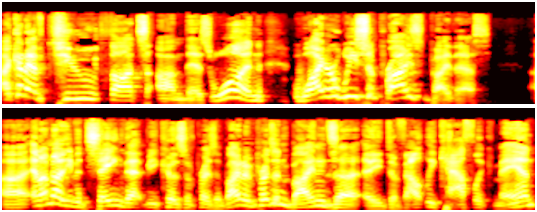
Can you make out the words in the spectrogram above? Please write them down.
I kind of have two thoughts on this. One, why are we surprised by this? Uh, and I'm not even saying that because of President Biden. President Biden's a, a devoutly Catholic man.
